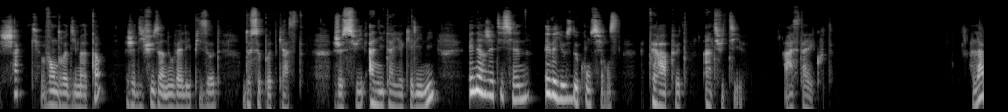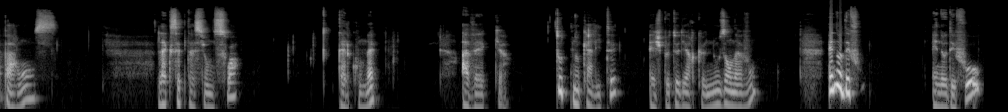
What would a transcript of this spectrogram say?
chaque vendredi matin, je diffuse un nouvel épisode de ce podcast. Je suis Anita Iaccellini, énergéticienne, éveilleuse de conscience, thérapeute intuitive. Reste à l'écoute. L'apparence, l'acceptation de soi, tel qu'on est, avec toutes nos qualités, et je peux te dire que nous en avons, et nos défauts. Et nos défauts,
